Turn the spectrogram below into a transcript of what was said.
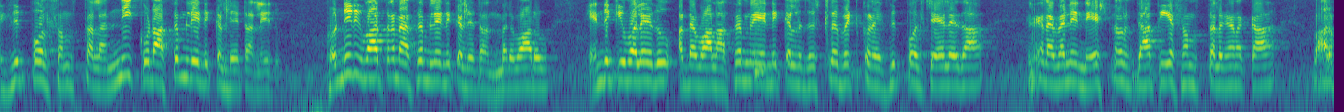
ఎగ్జిట్ పోల్ సంస్థలన్నీ కూడా అసెంబ్లీ ఎన్నికల డేటా లేదు. కొన్నిటికి మాత్రమే అసెంబ్లీ ఎన్నికల డేటా ఉంది. మరి వారు ఎందుకు ఇవ్వలేదు? అంటే వాళ్ళ అసెంబ్లీ ఎన్నికలను దృష్టిలో పెట్టుకొని ఎగ్జిట్ పోల్ చేయలేదా? ఎందుకంటే అవన్నీ నేషనల్ జాతీయ సంస్థలు కనుక వారు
